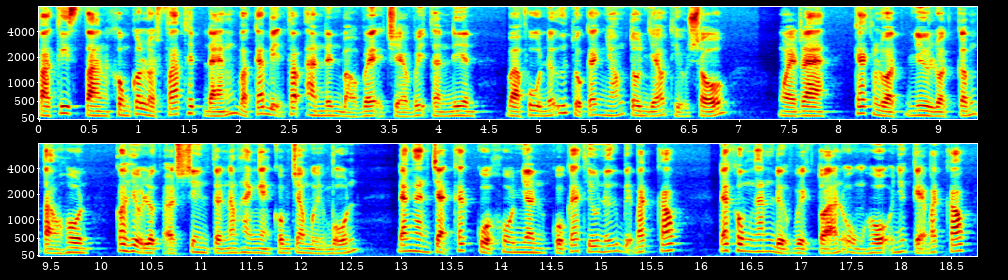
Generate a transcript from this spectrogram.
Pakistan không có luật pháp thích đáng và các biện pháp an ninh bảo vệ trẻ vị thành niên và phụ nữ thuộc các nhóm tôn giáo thiểu số. Ngoài ra, các luật như luật cấm tảo hôn có hiệu lực ở Sindh từ năm 2014 đã ngăn chặn các cuộc hôn nhân của các thiếu nữ bị bắt cóc, đã không ngăn được việc tòa án ủng hộ những kẻ bắt cóc,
